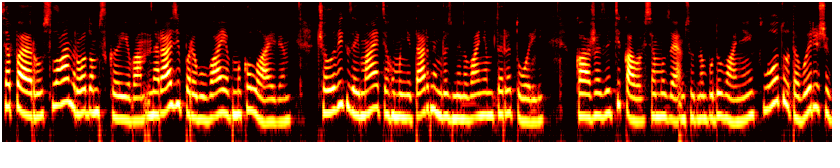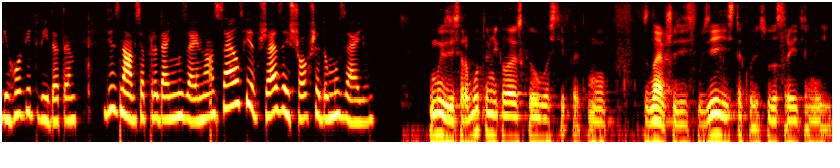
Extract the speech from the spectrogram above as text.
Сапер Руслан родом з Києва. Наразі перебуває в Миколаєві. Чоловік займається гуманітарним розмінуванням територій. Каже, зацікавився музеєм суднобудування і флоту та вирішив його відвідати. Дізнався про день музейного селфі, вже зайшовши до музею. Мы здесь работаем в Николаевской области, поэтому знаем, что здесь музей есть такой судостроительный.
